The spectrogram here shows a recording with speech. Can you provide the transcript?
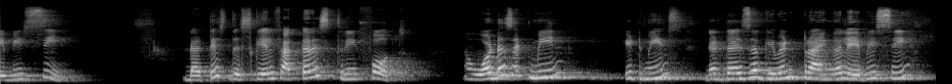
ABC. That is the scale factor is 3 fourth. Now what does it mean? It means that there is a given triangle ABC.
